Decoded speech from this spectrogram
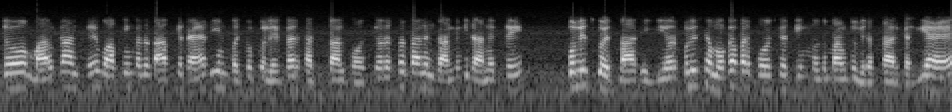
जो मालकान थे, वो अपनी मदद आपके तहत ही इन बच्चों को लेकर अस्पताल पहुँचे और अस्पताल इंतजामी की जानब से पुलिस को इतला दी गई और पुलिस ने मौका पर पहुंचकर तीन मुलजमान को गिरफ़्तार कर लिया है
